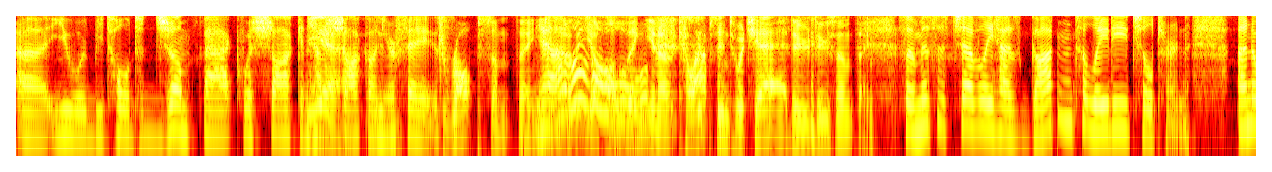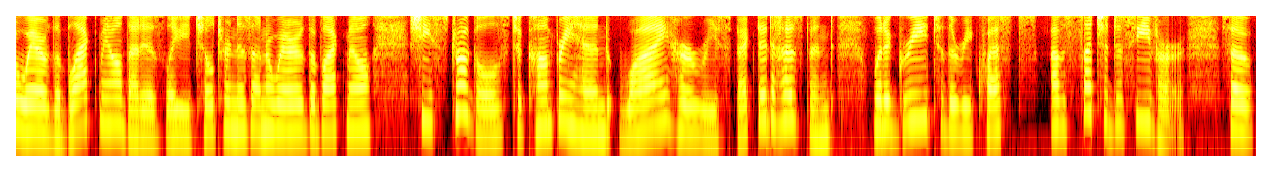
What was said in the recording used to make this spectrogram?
uh, you would be told to jump back with shock and have yeah. shock on your face. Drop something yeah. You know, that you're holding, you know, collapse into a chair, do, do something. So Mrs. Cheveley has gotten to Lady Chiltern. Unaware of the blackmail, that is, Lady Chiltern is unaware of the blackmail, she struggles to comprehend why her respected husband would agree to the requests of such a deceiver. So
